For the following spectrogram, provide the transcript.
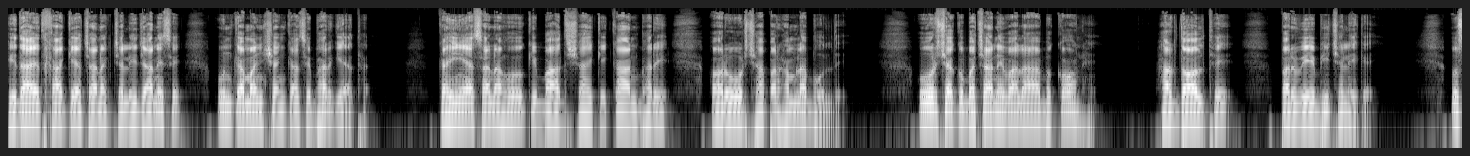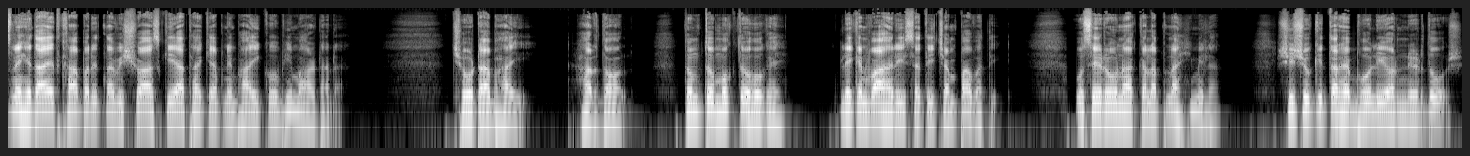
हिदायत खां के अचानक चले जाने से उनका मन शंका से भर गया था। कहीं ऐसा न हो कि बादशाह के कान भरे और ओरछा पर हमला बोल दे। ओरछा को बचाने वाला अब कौन है? हरदौल थे, पर वे भी चले गए। उसने हिदायत खां पर इतना विश्वास किया था कि अपने भाई को भी मार डाला। छोटा भाई, हरदौल, तुम तो मुक्त हो गए, लेकिन वाहरी सती चंपावती, उसे रोना कल्पना ही मिला। शिशु की तरह भोली और निर्दोष,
